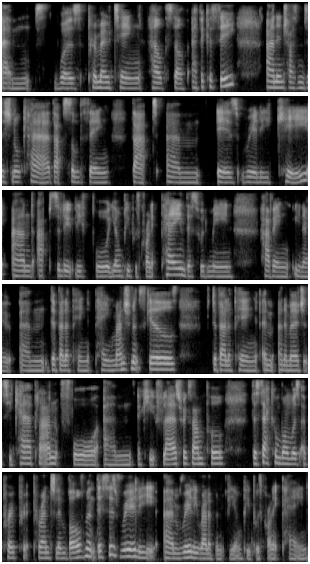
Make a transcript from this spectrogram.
um, was promoting health self efficacy. And in transitional care, that's something that um, is really key and absolutely for young people with chronic pain this would mean having you know um, developing pain management skills developing an emergency care plan for um, acute flares, for example. The second one was appropriate parental involvement. This is really, um, really relevant for young people with chronic pain.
